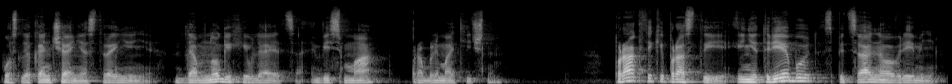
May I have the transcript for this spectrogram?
после окончания стройнения для многих является весьма проблематичным. Практики простые и не требуют специального времени –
